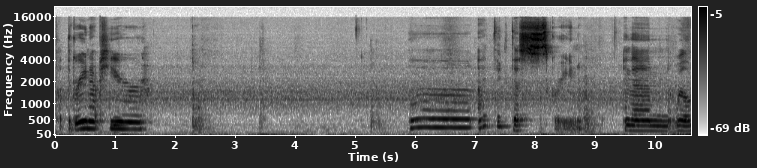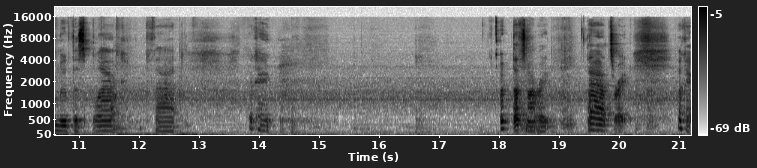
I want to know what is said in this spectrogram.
Put the green up here. Uh, I think this green. And then we'll move this black, that. Okay. Oh, that's not right. That's right. Okay.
